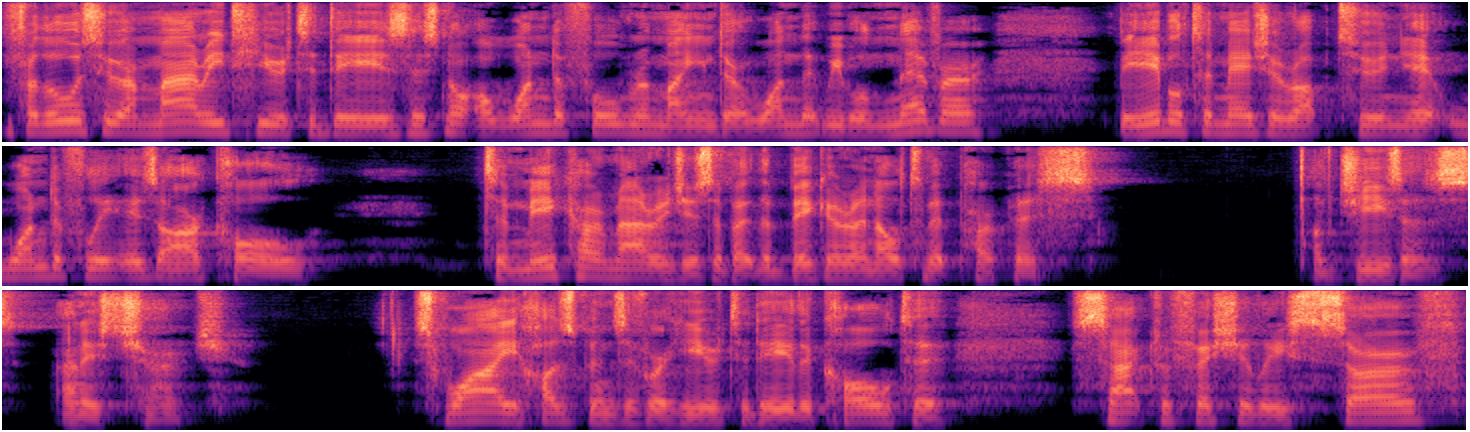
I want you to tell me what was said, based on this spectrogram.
For those who are married here today, is this not a wonderful reminder, one that we will never be able to measure up to, and yet wonderfully is our call to make our marriages about the bigger and ultimate purpose of Jesus and his church. It's why husbands, if we're here today, the call to sacrificially serve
